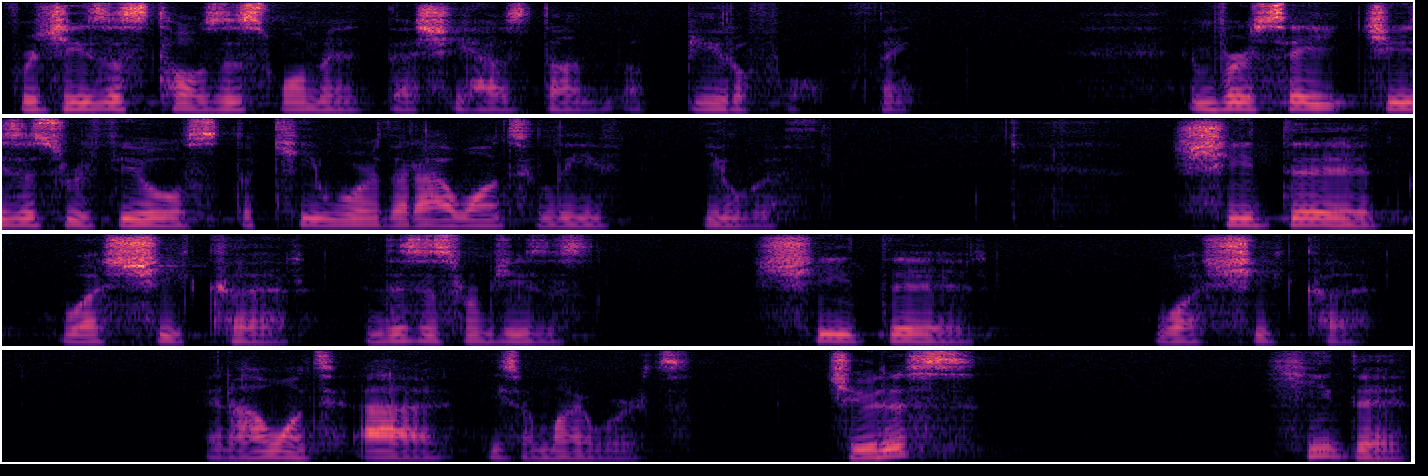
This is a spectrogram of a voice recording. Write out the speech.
For Jesus tells this woman that she has done a beautiful. In verse 8, Jesus reveals the key word that I want to leave you with. She did what she could. And this is from Jesus. She did what she could. And I want to add, these are my words Judas, he did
